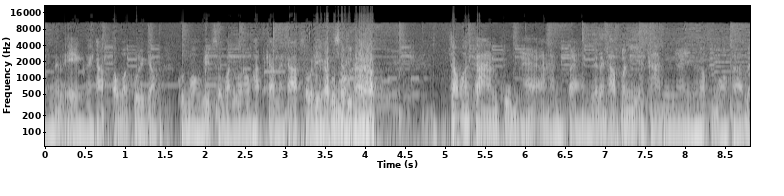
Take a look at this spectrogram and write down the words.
งนั่นเองนะครับต้องมาคุยกับคุณหมอวิทย์สมบัติวรพัฒน์กันนะครับ สวัสดีครับคุณหมอสวัสดีคครัรับบเจ้าอาการภูมิแพ้อาหารแฝงเนี่ยนะครับ มันมีอาการยังไงนะครับคุณหมอครับแหม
